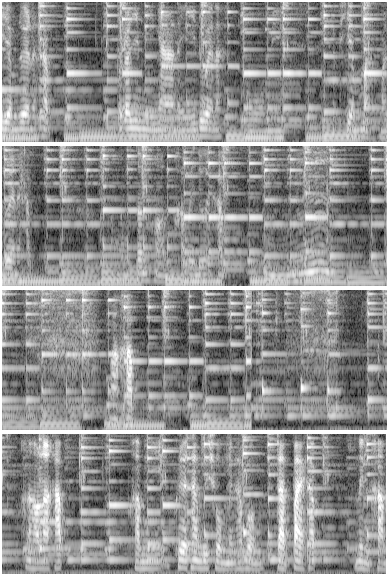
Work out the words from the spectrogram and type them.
ทียมด้วยนะครับ แล้วก็ยังมีงานในนี้ด้วยนะโอ้มีกระเทียมหมักมาด้วยนะครับต้นหอมเข้าไปด้วยครับมมาครับเอาละครับคำนี้เพื่อท่านผู้ชมนะครับ ผมจัดไปครับหนึ่งคำ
